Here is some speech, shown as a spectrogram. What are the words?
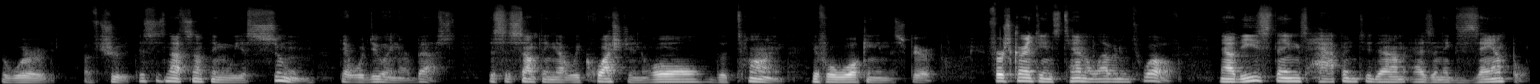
the word of truth. This is not something we assume that we're doing our best. This is something that we question all the time if we're walking in the Spirit. 1 Corinthians 10 11 and 12. Now, these things happened to them as an example,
